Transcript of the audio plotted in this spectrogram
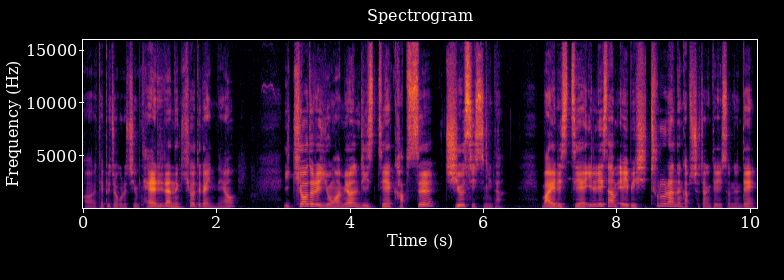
어, 대표적으로 지금 del이라는 키워드가 있네요. 이 키워드를 이용하면 리스트의 값을 지울 수 있습니다. mylist에 123 abc true라는 값이 저장되어 있었는데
